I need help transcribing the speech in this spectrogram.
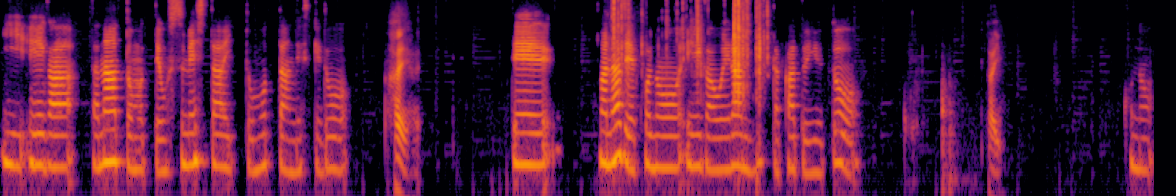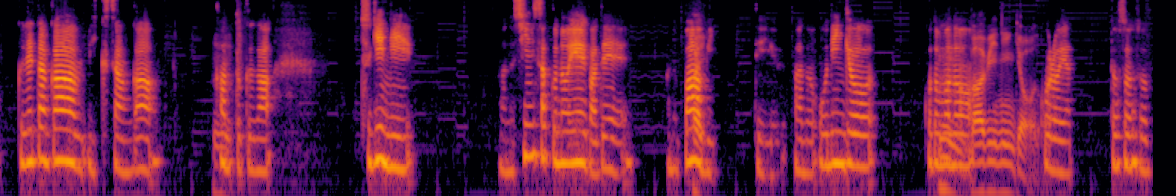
いい映画だなと思っておすすめしたいと思ったんですけど。はいはい。で、まあ、なぜこの映画を選んだかというと。はい、このグレタ・ガーウィクさんがうん。監督が次に、あの新作の映画で「あのバービー」っていう、あのお人形子供うんのバービー人形の。頃やっとそうそう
